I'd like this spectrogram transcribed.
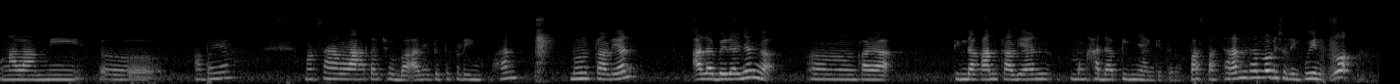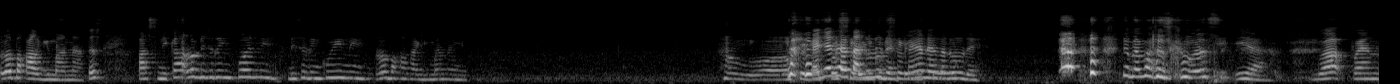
mengalami eh, apa ya? masalah atau cobaan itu perselingkuhan, menurut kalian ada bedanya nggak Eh, kayak tindakan kalian menghadapinya gitu loh. Pas pacaran misalnya lo diselingkuin, lo lo bakal gimana? Terus pas nikah lo diselingkuhin nih, diselingkuhin nih, lo bakal kayak gimana gitu? Allah, Kayaknya data dulu deh, kayaknya data dulu deh. kenapa harus gue sih iya, gua pengen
